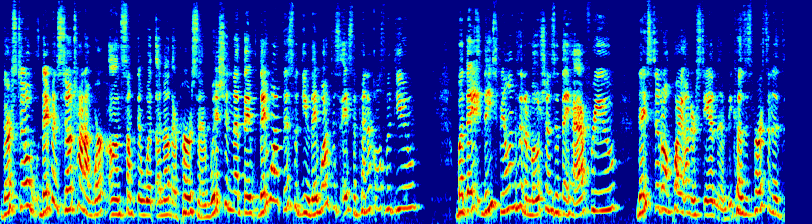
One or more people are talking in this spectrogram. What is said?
They're still, they've been still trying to work on something with another person, wishing that they, they want this with you. They want this Ace of Pentacles with you. But they, these feelings and emotions that they have for you, they still don't quite understand them because this person is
